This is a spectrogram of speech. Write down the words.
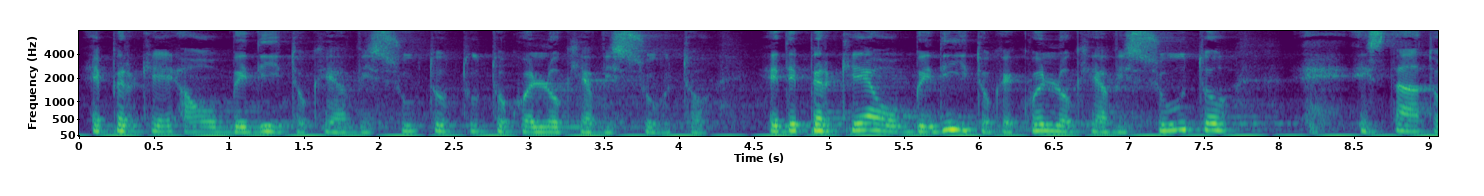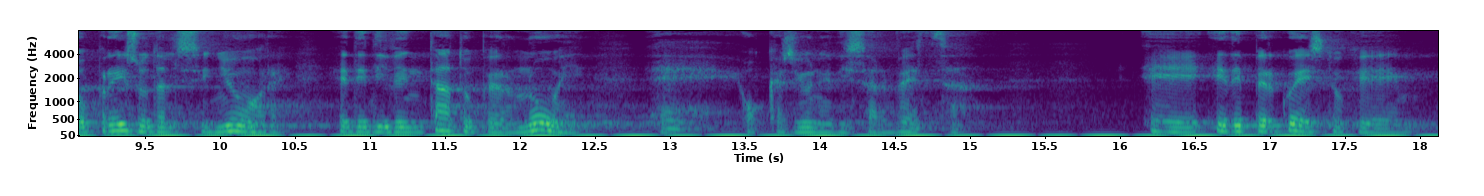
È perché ha obbedito che ha vissuto tutto quello che ha vissuto ed è perché ha obbedito che quello che ha vissuto è, è stato preso dal Signore ed è diventato per noi eh, occasione di salvezza. E, ed è per questo che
